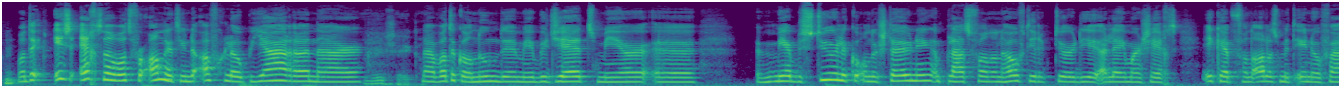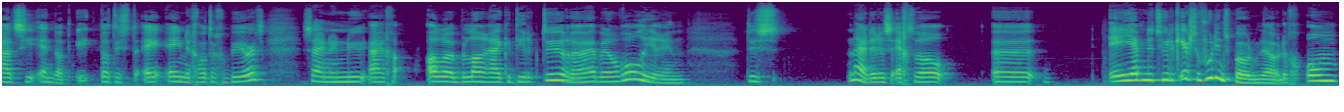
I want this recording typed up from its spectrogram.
Hm. Want er is echt wel wat veranderd in de afgelopen jaren naar, nee, naar wat ik al noemde: meer budget, meer, uh, meer bestuurlijke ondersteuning. In plaats van een hoofddirecteur die alleen maar zegt: Ik heb van alles met innovatie en dat, dat is het e-, enige wat er gebeurt. Zijn er nu eigenlijk alle belangrijke directeuren hebben een rol hierin. Dus nou, er is echt wel. Uh, en je hebt natuurlijk eerst een voedingsbodem nodig om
